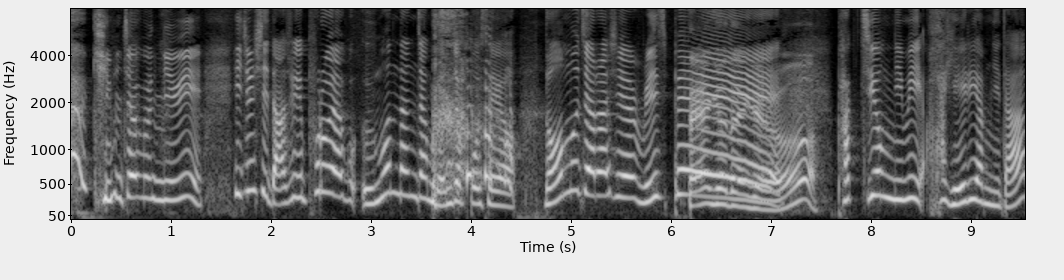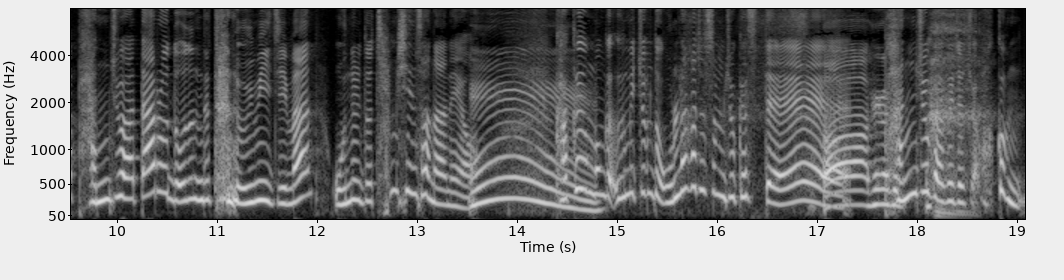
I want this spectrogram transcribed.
김정훈 님이 희준 씨 나중에 프로야구 응원단장 면접 보세요. 너무 잘하셔요. Respect. Thank you thank you 박지영 님이 아 예리합니다. 반주와 따로 노는 듯한 의미지만 오늘도 참 신선하네요. 음. 가끔 뭔가 음이 좀 더 올라가줬으면 좋겠을 때 아, 그러니까 좀- 반주가 그저 조금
